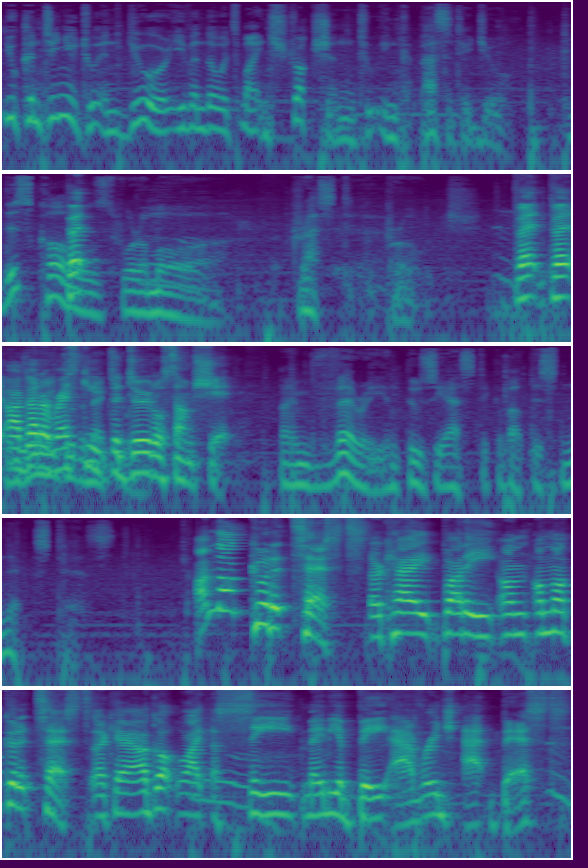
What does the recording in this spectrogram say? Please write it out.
You continue to endure even though it's my instruction to incapacitate you. This calls But- for a more drastic approach. But but I gotta to the rescue the dude or some shit. I'm very enthusiastic about this next test. I'm not good at tests, okay, buddy? I'm I'm not good at tests, okay? I got like a C, maybe a B average at best,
